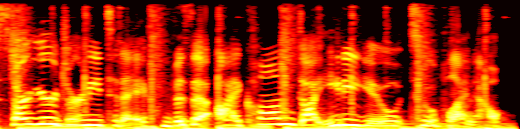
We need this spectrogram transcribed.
Start your journey today. Visit icom.edu to apply now.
